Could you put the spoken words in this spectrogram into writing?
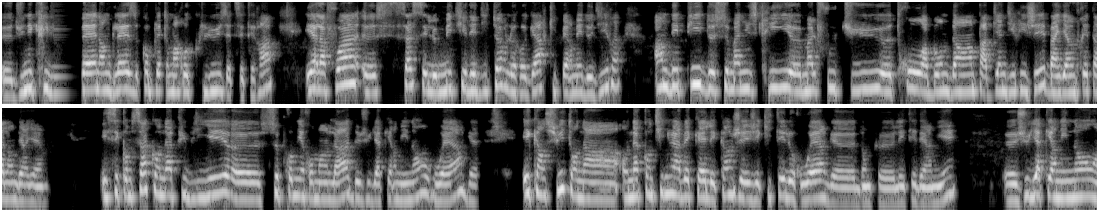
d'une écrivaine anglaise complètement recluse, etc. Et à la fois, ça c'est le métier d'éditeur, le regard qui permet de dire, en dépit de ce manuscrit euh, mal foutu, euh, trop abondant, pas bien dirigé, ben, il y a un vrai talent derrière. Et c'est comme ça qu'on a publié euh, ce premier roman-là de Julia Kerninon, Rouergue, et qu'ensuite on a, on a continué avec elle. Et quand j'ai quitté le Rouergue, donc l'été dernier, Julia Kerninon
